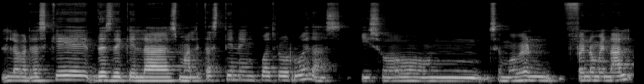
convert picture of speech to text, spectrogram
la verdad es que desde que las maletas tienen cuatro ruedas y son, se mueven fenomenal,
